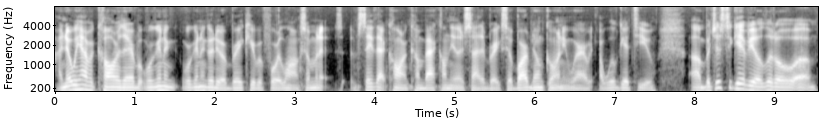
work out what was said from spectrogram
I know we have a caller there, but we're gonna we're gonna go to a break here before long. So I'm gonna save that caller and come back on the other side of the break. So Barb, don't go anywhere. I will get to you. Uh, but just to give you a little um,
